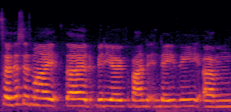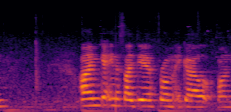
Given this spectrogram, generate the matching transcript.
so this is my third video for Bandit and Daisy. Um, I'm getting this idea from a girl on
